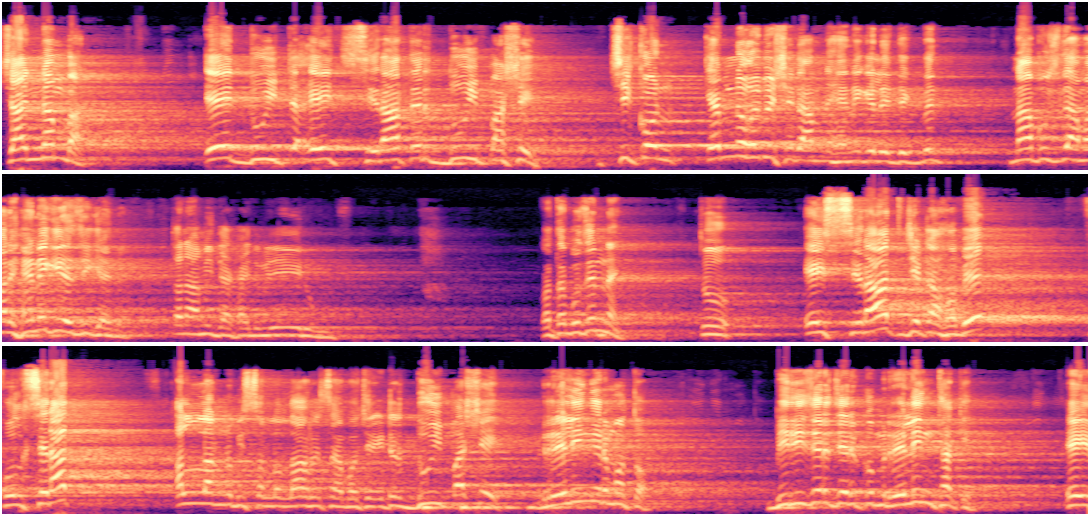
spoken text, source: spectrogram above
চার নাম্বার, এই দুইটা, এই সেরাতের দুই পাশে চিকন কেমনে হইবে সেটা আপনি হেনে গেলে দেখবেন। না বুঝলে আমার হেনে গিয়ে জিগাইবেন তাহলে আমি দেখাই দেবো এইরকম কথা বুঝেন নাই? তো এই সেরাত যেটা হবে, ফুল সেরাত আল্লাহ নবী সাল্লাম বলছেন, এটার দুই পাশে রেলিংয়ের মতো ব্রিজের যেরকম রেলিং থাকে, এই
